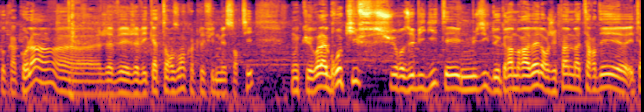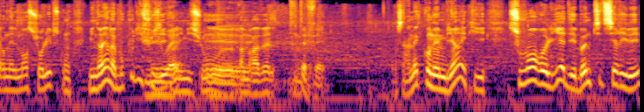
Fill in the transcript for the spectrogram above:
Coca-Cola. hein. Euh, j'avais, j'avais 14 ans quand le film est sorti. Donc euh, voilà, gros kiff sur The Big Hit et une musique de Graham Ravel. Alors, je vais pas m'attarder euh, éternellement sur lui, parce qu'on, mine de rien, on a beaucoup diffusé ouais. dans l'émission Et- euh, Graham Ravel. Tout à fait. C'est un mec qu'on aime bien et qui est souvent relié à des bonnes petites séries B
